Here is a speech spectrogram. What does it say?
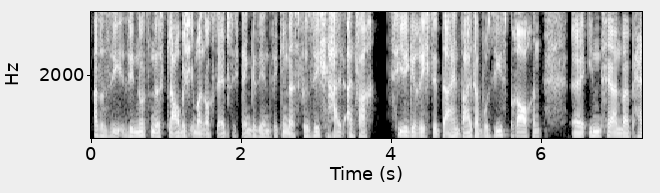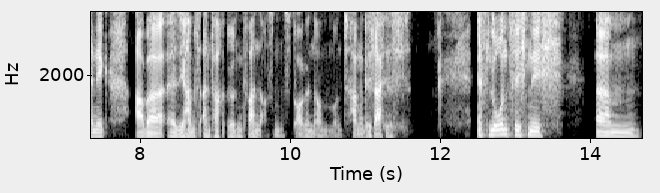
also sie, sie nutzen das, glaube ich, immer noch selbst. Ich denke, sie entwickeln das für sich halt einfach zielgerichtet dahin weiter, wo sie es brauchen, äh, intern bei Panic. Aber äh, sie haben es einfach irgendwann aus dem Store genommen und haben Witzig. gesagt, es, es lohnt sich nicht. Ähm,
